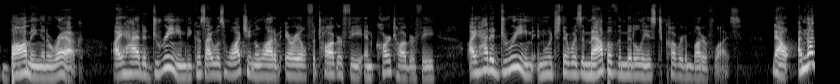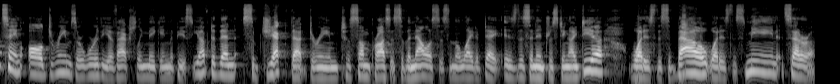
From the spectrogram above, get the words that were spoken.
bombing in Iraq, I had a dream because I was watching a lot of aerial photography and cartography. I had a dream in which there was a map of the Middle East covered in butterflies. Now, I'm not saying all dreams are worthy of actually making the piece. You have to then subject that dream to some process of analysis in the light of day. Is this an interesting idea? What is this about? What does this mean? Etc.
